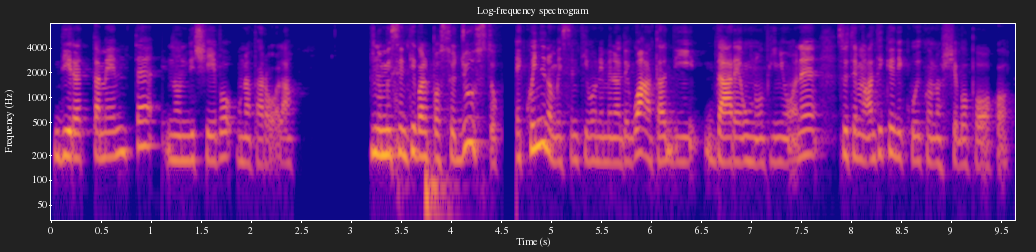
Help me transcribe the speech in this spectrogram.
direttamente, non dicevo una parola. Non mi sentivo al posto giusto e quindi non mi sentivo nemmeno adeguata di dare un'opinione su tematiche di cui conoscevo poco.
